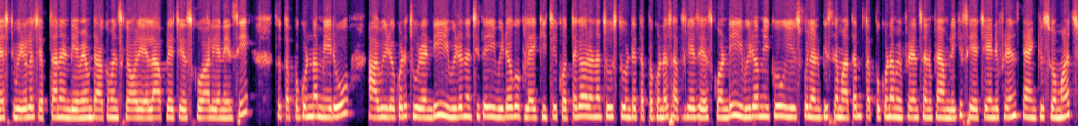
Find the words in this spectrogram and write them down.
నెక్స్ట్ వీడియోలో చెప్తానండి. ఏమేమి డాక్యుమెంట్స్ కావాలి? ఎలా అప్లై చేసుకోవాలి అనేసి. సో తప్పకుండా మీరు ఆ వీడియో కూడా చూడండి. ఈ వీడియో నచ్చితే ఈ వీడియోకి ఒక లైక్ ఇచ్చి కొత్తగా ఎవరైనా చూస్తూ ఉంటే తప్పకుండా సబ్స్క్రైబ్ చేసుకోండి. ఈ వీడియో మీకు యూస్ఫుల్ అనిపిస్తే మాత్రం తప్పకుండా మీ ఫ్రెండ్స్ అండ్ ఫ్యామిలీకి షేర్ చేయండి ఫ్రెండ్స్ థ్యాంక్ సో మచ్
